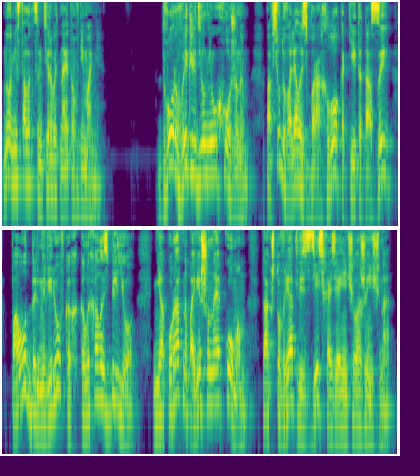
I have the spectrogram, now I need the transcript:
но не стал акцентировать на этом внимание. Двор выглядел неухоженным. Повсюду валялось барахло, какие-то тазы, Поотдаль на веревках колыхалось белье, неаккуратно повешенное комом, так что вряд ли здесь хозяйничала женщина.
